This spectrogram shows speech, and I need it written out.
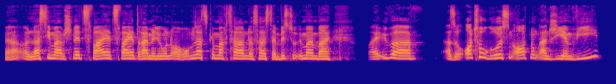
Ja, und lass die mal im Schnitt zwei, zwei, drei Millionen Euro Umsatz gemacht haben. Das heißt, dann bist du immer bei, bei über, also Otto-Größenordnung an GMV,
